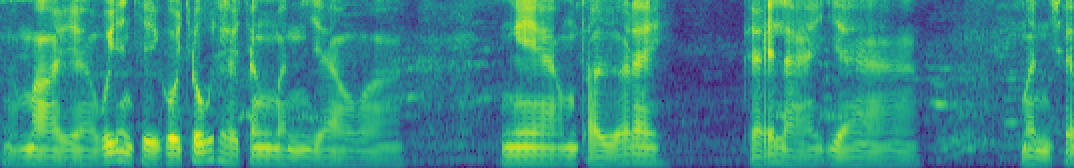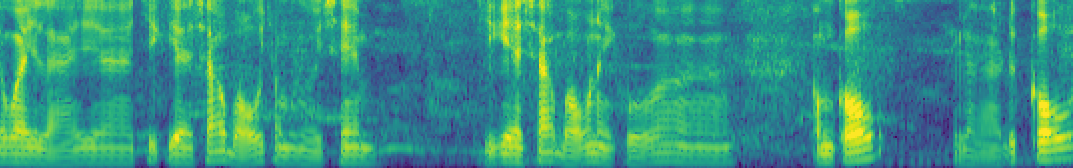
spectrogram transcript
Mời ờ, quý anh chị cô chú theo chân mình vào ờ, nghe ông Tự ở đây kể lại và mình sẽ quay lại chiếc ghe sáu bổ cho mọi người xem. Chiếc ghe sáu bổ này của ông cố là đức cố.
